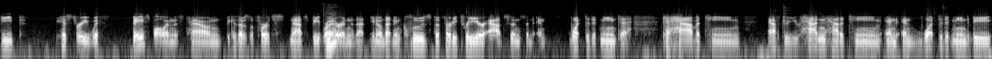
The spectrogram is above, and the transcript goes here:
deep history with baseball in this town because I was the first Nats beat writer, and that you know that includes the 33 year absence and, and what did it mean to to have a team after you hadn't had a team, and and what did it mean to be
